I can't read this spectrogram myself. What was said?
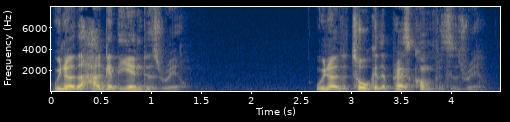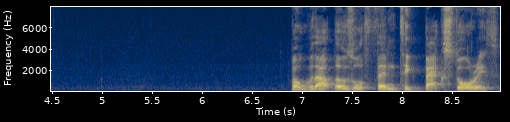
We know the hug at the end is real. We know the talk at the press conference is real. But without those authentic backstories,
